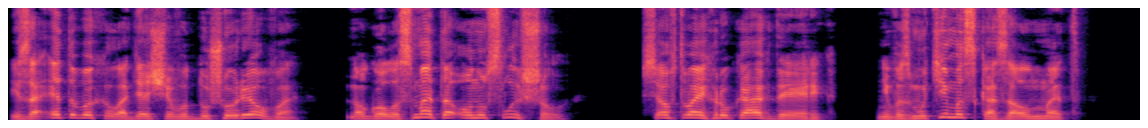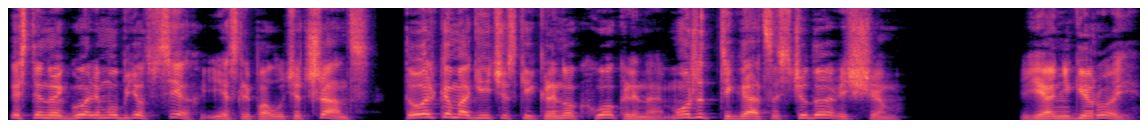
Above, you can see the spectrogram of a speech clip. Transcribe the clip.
из-за этого холодящего душу рева, но голос Мэтта он услышал. «Все в твоих руках, Дерек», – невозмутимо сказал Мэтт. «Костяной голем убьет всех, если получит шанс. Только магический клинок Хоклина может тягаться с чудовищем. «Я не герой»,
